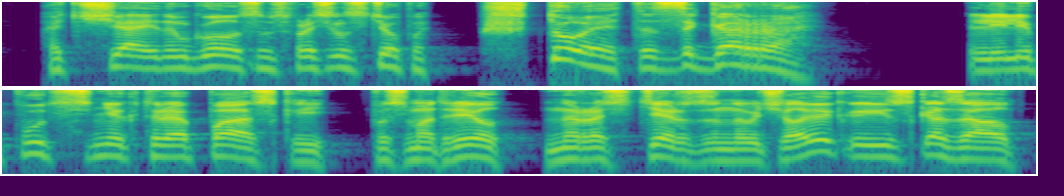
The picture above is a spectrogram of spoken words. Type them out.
— отчаянным голосом спросил Степа, «что это за гора?» Лилипут с некоторой опаской посмотрел на растерзанного человека и сказал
